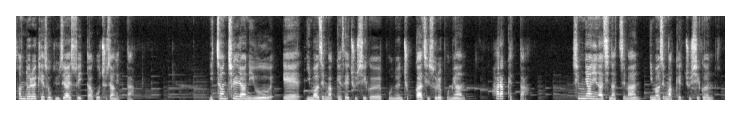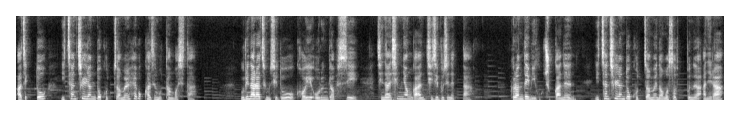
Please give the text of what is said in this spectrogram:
선두를 계속 유지할 수 있다고 주장했다. 2007년 이후에 이머징 마켓의 주식을 보는 주가 지수를 보면 하락했다. 10년이나 지났지만 이머징 마켓 주식은 아직도 2007년도 고점을 회복하지 못한 것이다. 우리나라 증시도 거의 오른 게 없이 지난 10년간 지지부진했다. 그런데 미국 주가는 2007년도 고점을 넘었을 뿐 아니라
